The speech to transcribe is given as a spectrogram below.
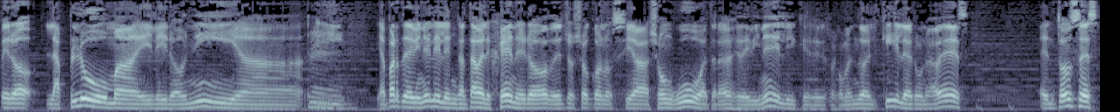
pero la pluma y la ironía, Sí. y, y aparte de Vinelli le encantaba el género, de hecho yo conocí a John Woo a través de Vinelli, que recomendó El Killer una vez, entonces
